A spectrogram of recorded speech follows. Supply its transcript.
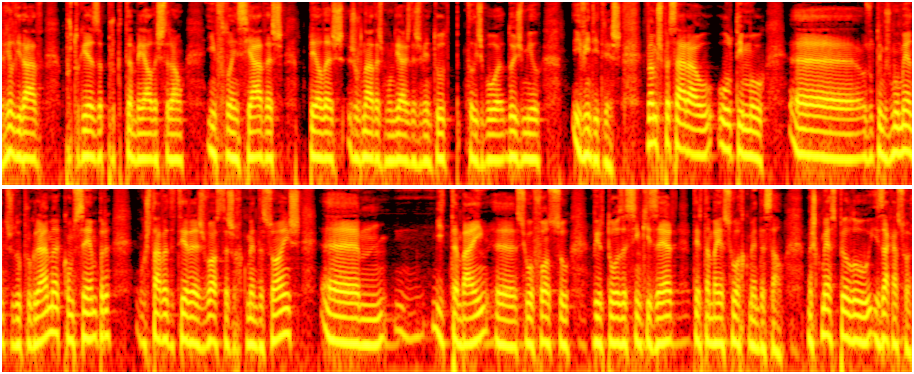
realidade portuguesa, porque também elas serão influenciadas pelas Jornadas Mundiais da Juventude de Lisboa 2023. Vamos passar ao último, uh, aos últimos momentos do programa. Como sempre, gostava de ter as vossas recomendações uh, e também, uh, se o Afonso Virtuoso assim quiser, ter também a sua recomendação. Mas começo pelo Isaac Assor.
